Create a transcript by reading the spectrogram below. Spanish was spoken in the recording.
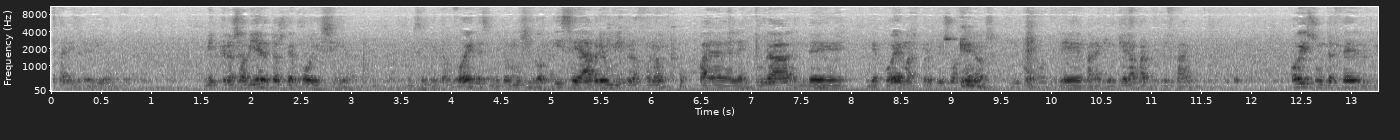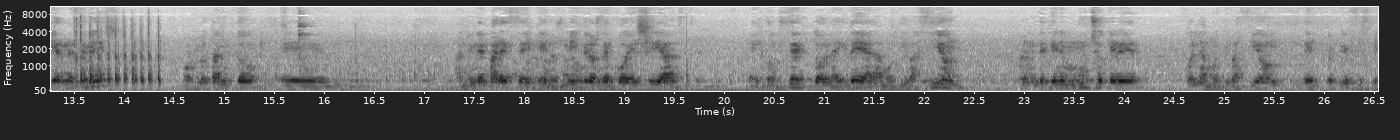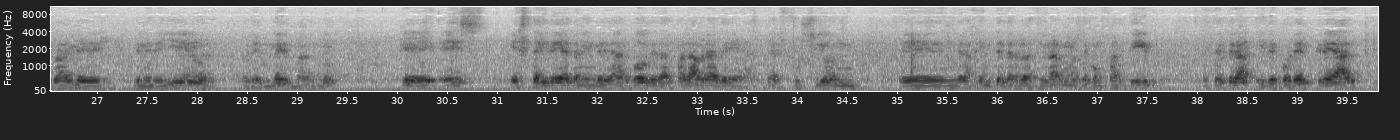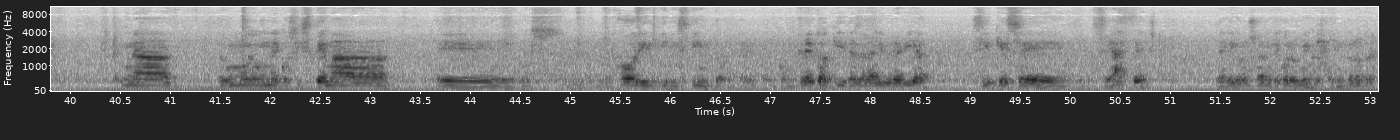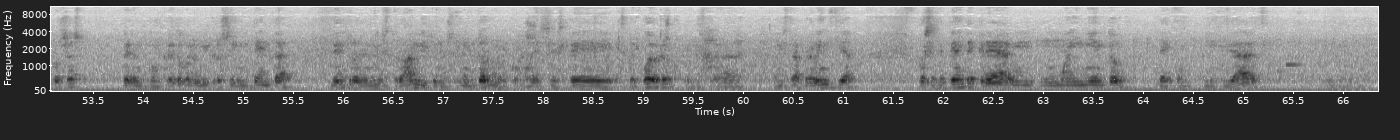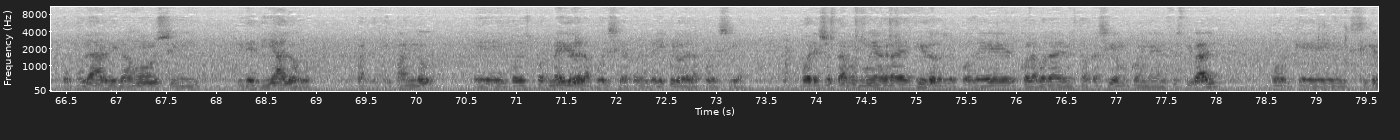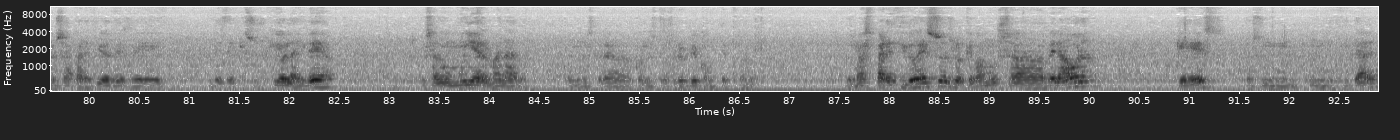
esta librería. Micros abiertos de poesía. Se invita un poeta, se invita un músico y se abre un micrófono para la lectura de, poemas propios o ajenos eh, para quien quiera participar. Hoy es un tercer viernes de mes, por lo tanto, eh, a mí me parece que los micros de poesía, el concepto, la idea, la motivación, realmente tienen mucho que ver con la motivación del propio Festival de, Medellín o, del MEDMAN, ¿no? Que es esta idea también de dar voz, de dar palabra, de hacer fusión eh, de la gente, de relacionarnos, de compartir, etcétera, y de poder crear una, de algún modo un ecosistema eh, pues, mejor y, distinto. En, concreto aquí desde la librería sí que se, se hace, ya digo, no solamente con los micros, también con otras cosas, pero en concreto con el micro se intenta, dentro de nuestro ámbito, nuestro entorno, como es este, este pueblo, en nuestra, provincia, pues efectivamente crear un, movimiento de complicidad mm, popular, digamos, y, de diálogo, participando eh, por medio de la poesía, con el vehículo de la poesía. Por eso estamos muy agradecidos de poder colaborar en esta ocasión con el festival, porque sí que nos ha parecido desde, desde que surgió la idea, pues algo muy hermanado con, nuestro propio concepto. Lo más parecido a eso es lo que vamos a ver ahora, que es pues, un, digital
